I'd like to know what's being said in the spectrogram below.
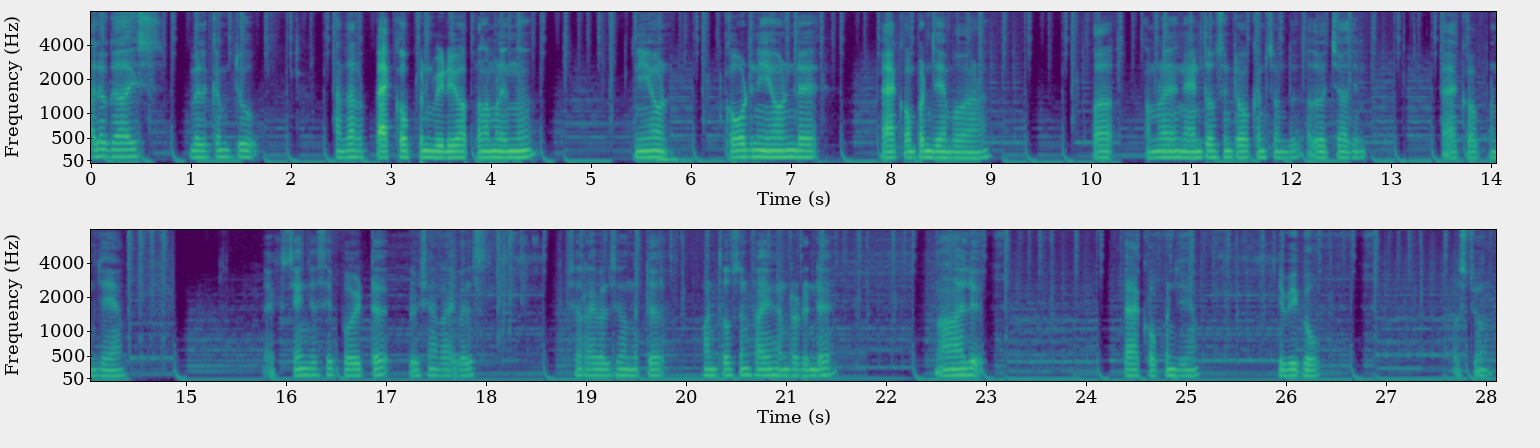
Hello guys welcome to other pack open video അപ്പോൾ നമ്മളിന്ന് neon code നിയോണിന്റെ pack open ചെയ്യാൻ പോവുകയാണ് അപ്പോൾ നമ്മൾ നയൻ തൗസൻഡ് ടോക്കൺസ് ഉണ്ട്. അത് വെച്ച് ആദ്യം പാക്ക് ഓപ്പൺ ചെയ്യാം. എക്സ്ചേഞ്ചസിൽ പോയിട്ട് ട്യൂഷൻ റൈവൽസ് ട്യൂഷൻ റൈവൽസ് വന്നിട്ട് വൺ തൗസൻഡ് ഫൈവ് ഹൺഡ്രഡിന്റെ നാല് പാക്ക് ഓപ്പൺ ചെയ്യാം. Here we go first one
